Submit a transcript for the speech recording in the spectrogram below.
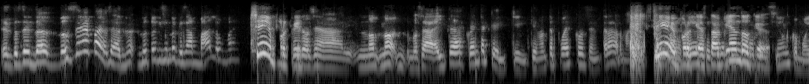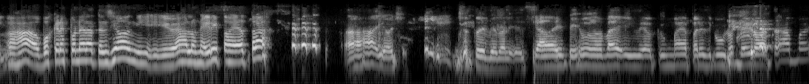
Entonces, no, no sé, o sea, no, no estoy diciendo que sean malos, maje. Sí, porque Pero, o sea, no, no, o sea, ahí te das cuenta que, que, que no te puedes concentrar, maje. Sí, porque aquellos que estás viendo que- atención como yo. Ajá, vos querés poner atención y, y ves a los negritos allá atrás. Ajá, yo, yo estoy viendo al licenciado ahí mae, y veo que un mae aparece con unos negros atrás, mae.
